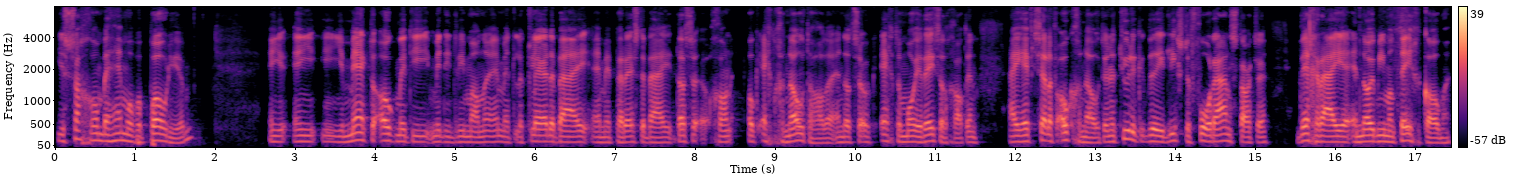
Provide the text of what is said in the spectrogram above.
je zag gewoon bij hem op het podium. En je, en je, je merkte ook met die, met die drie mannen, hè, met Leclerc erbij en met Perez erbij, dat ze gewoon ook echt genoten hadden. En dat ze ook echt een mooie race hadden gehad. En hij heeft zelf ook genoten. En natuurlijk wil je het liefst vooraan starten, wegrijden en nooit iemand tegenkomen.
